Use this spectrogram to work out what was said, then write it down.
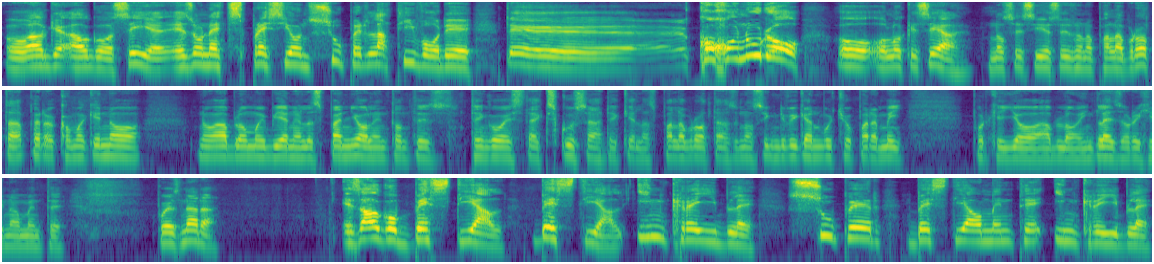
o algo, algo así, es una expresión superlativo de, de cojonudo, o, o lo que sea, no sé si esa es una palabrota, pero como que no, no hablo muy bien el español, entonces tengo esta excusa de que las palabrotas no significan mucho para mí, porque yo hablo inglés originalmente. Pues nada, es algo bestial, bestial, increíble, súper bestialmente increíble,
